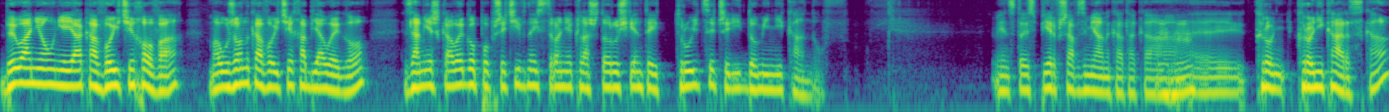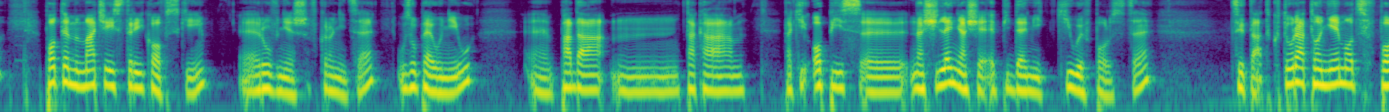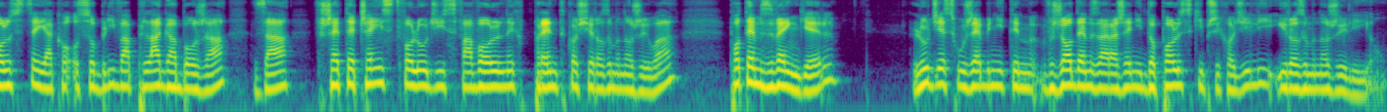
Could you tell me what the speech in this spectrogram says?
Była nią niejaka Wojciechowa, małżonka Wojciecha Białego, zamieszkałego po przeciwnej stronie klasztoru świętej Trójcy, czyli Dominikanów. Więc to jest pierwsza wzmianka taka Mhm. e, kron, kronikarska. Potem Maciej Stryjkowski, e, również w kronice, uzupełnił. E, pada mm, taka, taki opis e, nasilenia się epidemii kiły w Polsce. Cytat. Która to niemoc w Polsce jako osobliwa plaga Boża za wszeteczeństwo ludzi swawolnych prędko się rozmnożyła. Potem z Węgier ludzie służebni tym wrzodem zarażeni do Polski przychodzili i rozmnożyli ją.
